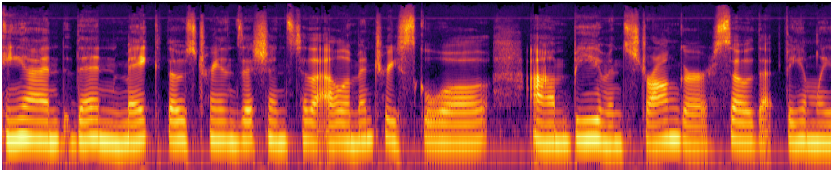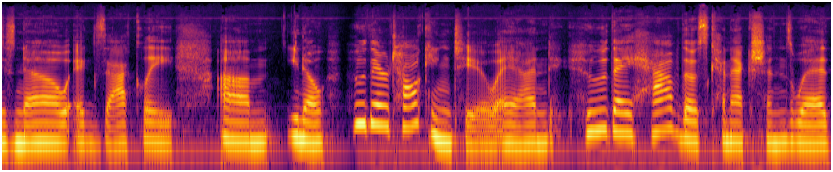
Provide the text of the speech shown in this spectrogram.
and then make those transitions to the elementary school um, be even stronger so that families know exactly um, you know who they're talking to and who they have those connections with.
